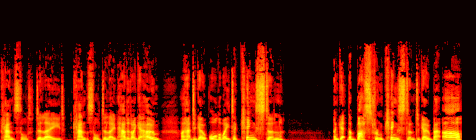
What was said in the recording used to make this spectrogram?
cancelled, delayed, cancelled, delayed. How did I get home? I had to go all the way to Kingston and get the bus from Kingston to go back. Oh,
